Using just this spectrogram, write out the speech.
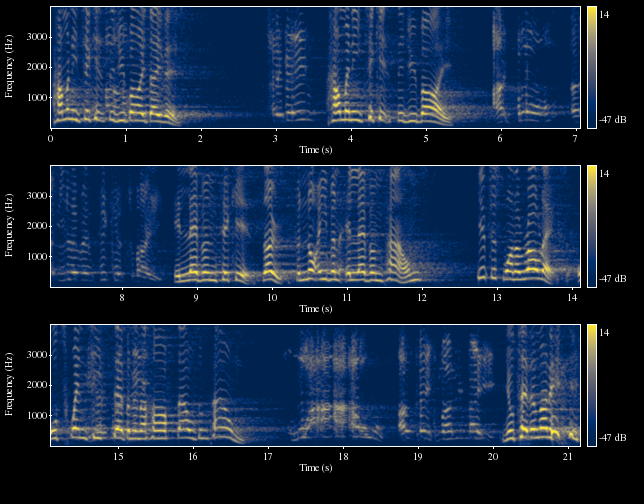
How many tickets did you buy, David? How many tickets did you buy? I bought uh, 11 tickets, mate. 11 tickets. So, for not even 11 pounds, you've just won a Rolex or 27,500 pounds. Wow! I'll take money, mate. You'll take the money.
